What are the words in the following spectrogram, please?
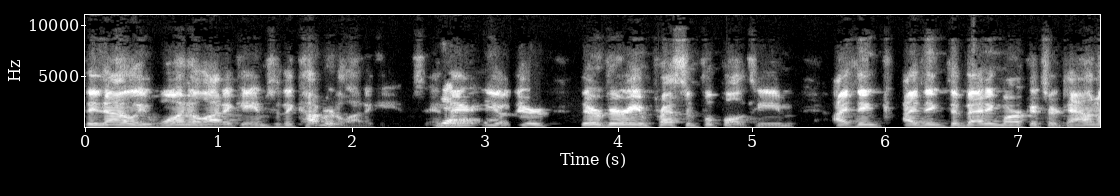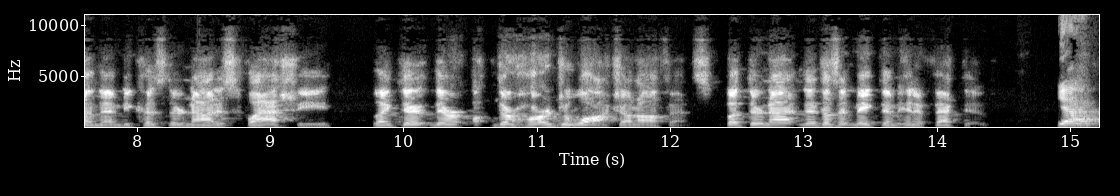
they not only won a lot of games, but they covered a lot of games. And yeah. they're you know they're they're a very impressive football team. I think I think the betting markets are down on them because they're not as flashy. Like they're they're they're hard to watch on offense, but they're not. That doesn't make them ineffective. Yeah.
